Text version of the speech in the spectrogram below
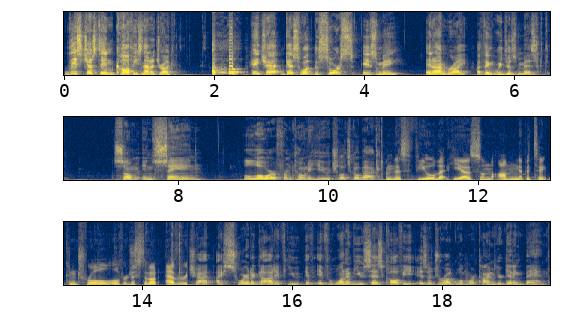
This just in, coffee's not a drug. hey, chat, guess what? The source is me, and I'm right. I think we just missed some insane lore from Tony Huge. Let's go back. And this feel that he has some omnipotent control over just about every chat. I swear to God, if you if, if one of you says coffee is a drug one more time, you're getting banned.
